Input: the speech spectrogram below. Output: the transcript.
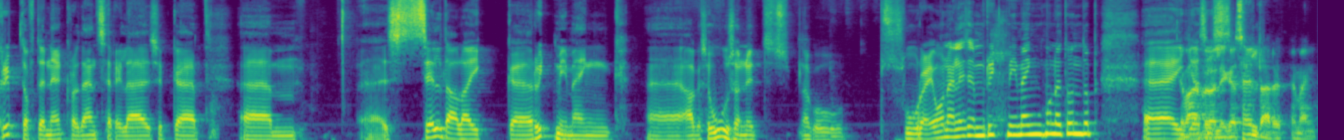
Crypt of the Necrodancerile, sihuke ähm, Zelda-like rütmimäng. aga see uus on nüüd nagu suurejoonelisem rütmimäng, mulle tundub. ja vahepeal siis... oli ka Zelda rütmimäng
